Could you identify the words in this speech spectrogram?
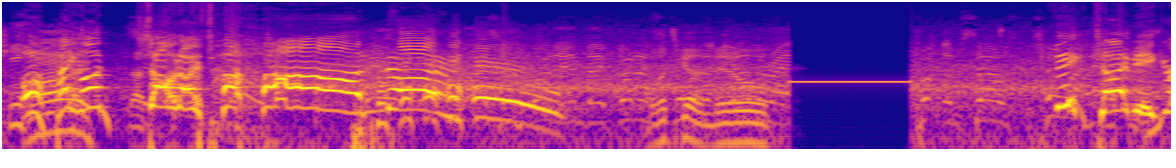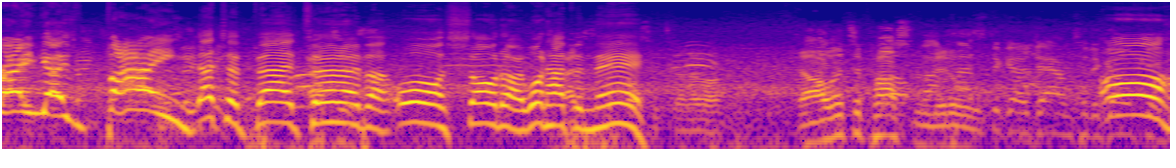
Jeez. Oh, hang on. That's- Soldo's. Oh, no. Let's go middle. Big Toby Green goes bang. That's a bad turnover. Oh, Soldo. What happened there? No, I went to pass in the middle. Has to go down to the Oh.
